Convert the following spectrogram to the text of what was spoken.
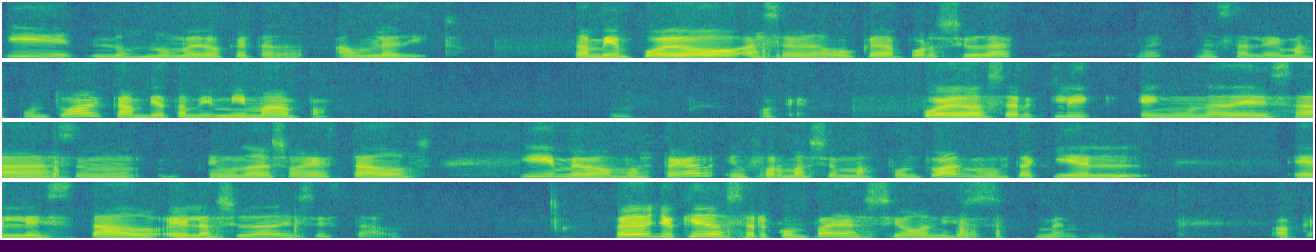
y los números que están a un ladito. También puedo hacer una búsqueda por ciudad. ¿eh? Me sale más puntual, cambia también mi mapa. Ok. Puedo hacer clic en una de esas, mm, en uno de esos estados y me va a mostrar información más puntual. Me muestra aquí el, el estado, en la ciudad de ese estado. Pero yo quiero hacer comparaciones. ¿ven? Ok.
